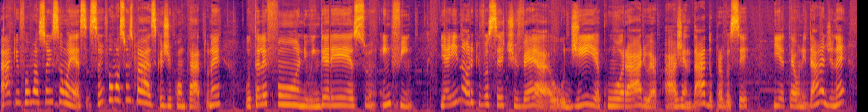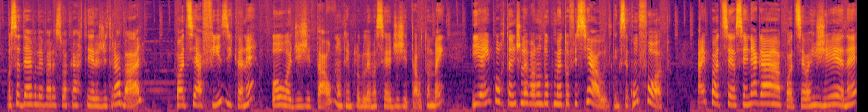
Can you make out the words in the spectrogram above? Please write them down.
Ah, que informações são essas? São informações básicas de contato, né? O telefone, o endereço, enfim. E aí, na hora que você tiver o dia com o horário agendado para você ir até a unidade, né? Você deve levar a sua carteira de trabalho. Pode ser a física, né? Ou a digital, não tem problema ser a digital também. E é importante levar um documento oficial, ele tem que ser com foto. Aí pode ser a CNH, pode ser o RG, né?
